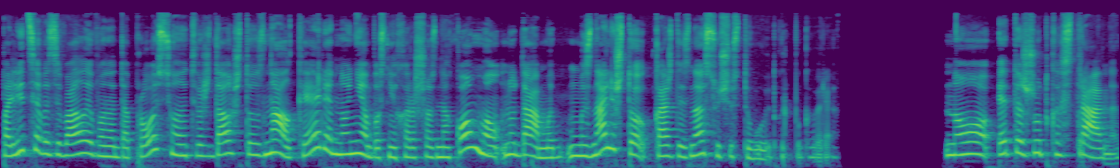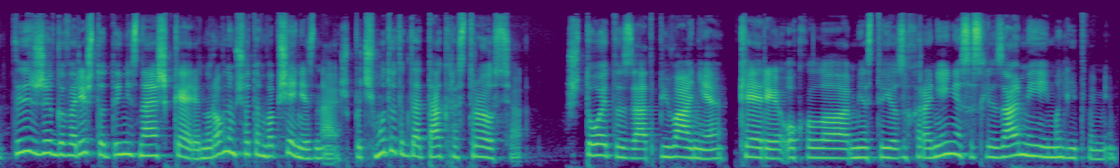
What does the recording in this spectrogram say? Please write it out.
Полиция вызывала его на допрос, и он утверждал, что знал Кэрри, но не был с ней хорошо знаком, мол, ну да, мы, мы знали, что каждый из нас существует, грубо говоря. Но это жутко странно. Ты же говоришь, что ты не знаешь Кэрри, но ровным счетом вообще не знаешь. Почему ты тогда так расстроился? Что это за отпевание Кэрри около места ее захоронения со слезами и молитвами?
